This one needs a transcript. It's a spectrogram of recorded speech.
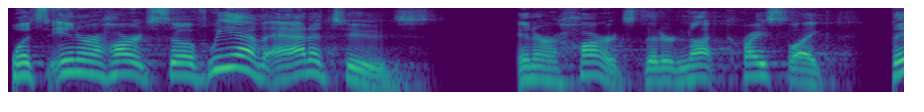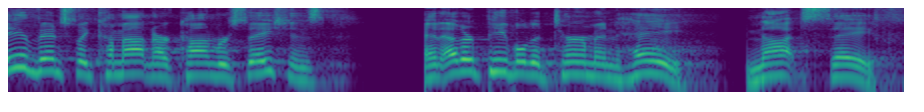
what's in our hearts. So if we have attitudes in our hearts that are not Christ like, they eventually come out in our conversations, and other people determine, hey, not safe.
